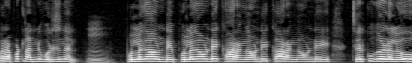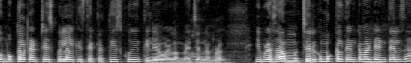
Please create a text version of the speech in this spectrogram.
మరి అప్పట్లో అన్ని ఒరిజినల్. పుల్లగా ఉండే పుల్లగా ఉండే కారంగా ఉండే కారంగా ఉండే చెరుకు గడలు ముక్కలు కట్ చేసి పిల్లలకి ఇస్తే ఇట్లా తీసుకుని తినేవాళ్ళం మేము చిన్నప్పుడు. ఇప్పుడు అసలు చెరుకు ముక్కలు తింటాం అంటే ఏంటి తెలుసా?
